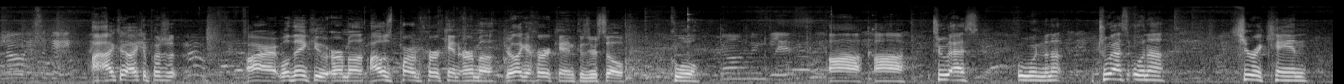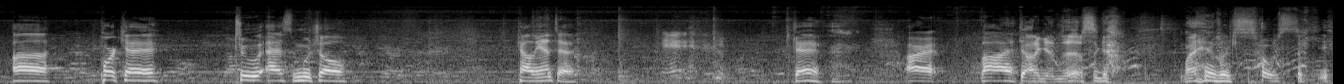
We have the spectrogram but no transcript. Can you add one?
No, it's okay. I, I could, I could push it. All right. Well, thank you, Irma. I was part of Hurricane Irma. You're like a hurricane because you're so cool. Uh, uh, tú es una, tú es una hurricane, uh, porque tú es mucho caliente. Okay. Okay. All right. Bye. Gotta get this. Again. My hands are so sticky.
